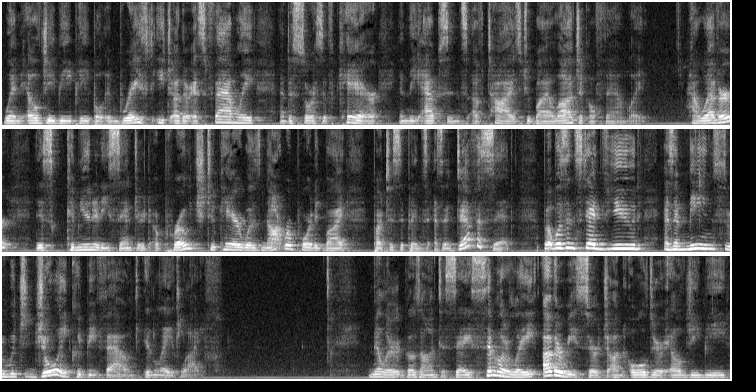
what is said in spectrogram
when LGB people embraced each other as family and a source of care in the absence of ties to biological family. However, this community centered approach to care was not reported by participants as a deficit, but was instead viewed as a means through which joy could be found in late life. Miller goes on to say similarly, other research on older LGBT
